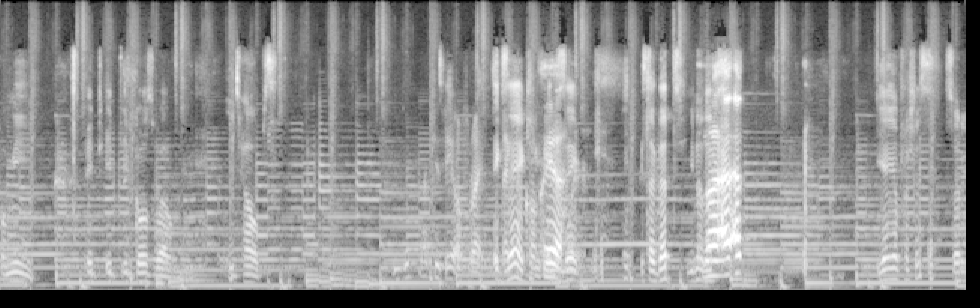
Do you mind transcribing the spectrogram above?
for me, it, it it goes well. It helps. You just like your day off right. Exactly, coffee Yeah. in the morning. It's like that, you know. No, That, I, I, yeah, yeah, precious. Sorry.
